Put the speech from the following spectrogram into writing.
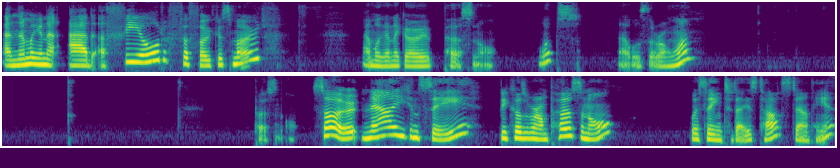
And then we're going to add a field for focus mode. And we're going to go personal. Whoops. That was the wrong one. Personal. So now you can see, because we're on personal, we're seeing today's task down here.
